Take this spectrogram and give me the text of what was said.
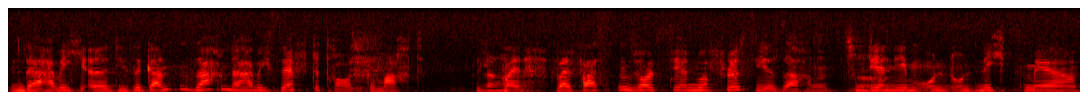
Und da habe ich äh, diese ganzen Sachen, da habe ich Säfte draus gemacht. Wie lange- Weil, weil Fasten sollst du ja nur flüssige Sachen zu dir nehmen und, und nichts mehr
